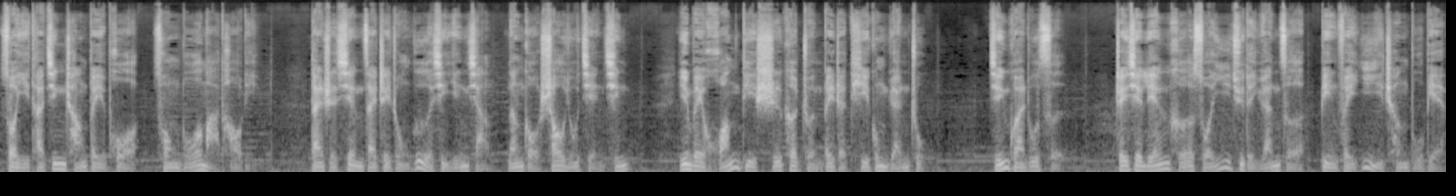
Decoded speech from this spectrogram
所以他经常被迫从罗马逃离。但是现在这种恶性影响能够稍有减轻。因为皇帝时刻准备着提供援助，尽管如此，这些联合所依据的原则并非一成不变。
